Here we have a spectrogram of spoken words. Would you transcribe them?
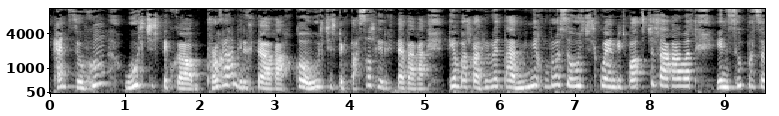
Танд зөвхөн үйлчлдэг програм хэрэгтэй байгаа аахгүй үйлчлдэг дасгал хэрэгтэй байгаа. Тийм болохоор хэрвээ та миний хөрөөсөө үйлчлэхгүй байх гэж бодож л байгаа бол энэ супер 6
